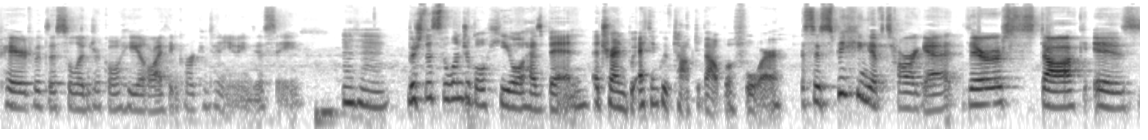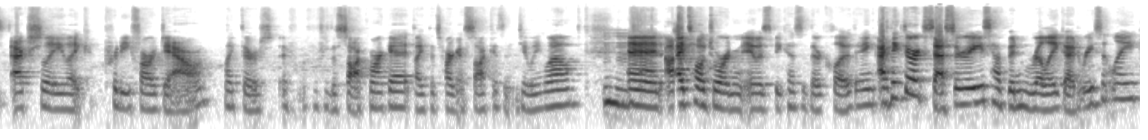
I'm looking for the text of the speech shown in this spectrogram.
paired with the cylindrical heel, I think we're continuing to see. Mm-hmm. Which the cylindrical heel has been a trend I think we've talked about before. So speaking of Target, their stock is actually like pretty far down. Like there's for the stock market, like the Target stock isn't doing well. Mm-hmm. And I told Jordan it was because of their clothing. I think their accessories have been really good recently,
